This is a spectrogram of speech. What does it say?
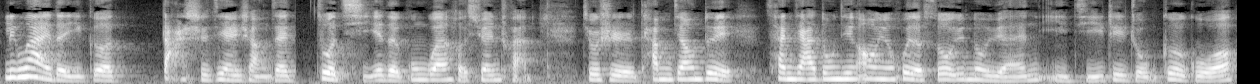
另外的一个大事件上在做企业的公关和宣传，就是他们将对参加东京奥运会的所有运动员以及这种各国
